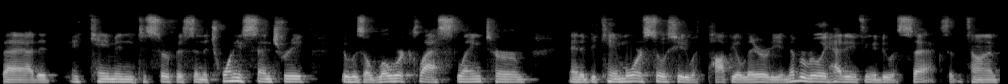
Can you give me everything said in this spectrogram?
fad it, it came into surface in the 20th century it was a lower class slang term and it became more associated with popularity. It never really had anything to do with sex at the time.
